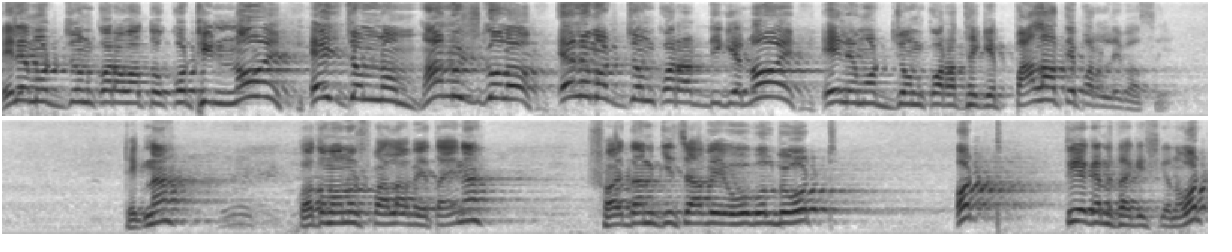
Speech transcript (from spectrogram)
এলেম অর্জন করা অত কঠিন নয়। এই জন্য মানুষগুলো এলেম অর্জন করার দিকে নয়, এলেম অর্জন করা থেকে পালাতে পারলে বাসে। ঠিক না? কত মানুষ পালাবে, তাই না? শয়তান কি চাবে? ও বলবে ওট ওট তুই এখানে থাকিস কেন? ওট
